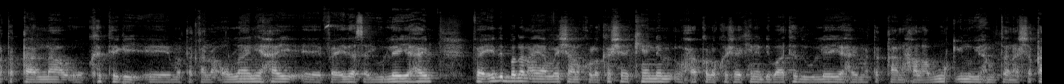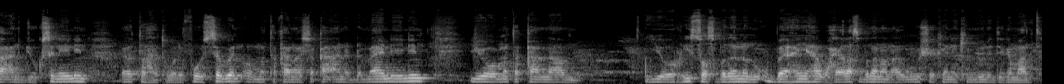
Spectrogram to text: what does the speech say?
mataqaanaa uu ka tegay mataqaanaa online yahay faa-iidaas ayuu leeyahay. Faa-iido badan ayaa meeshaan kalo ka sheekeynay waxaa kaloo ka sheekeynay dhibaatada uu leeyahay mataqaana hal inuu yahay mataqaanaa shaqa aan joogsanaynin oo tahay twenty four seven oo mataqaanaa shaqa aana dhammaanaynin iyo mataqaanaa iyo resource badanna u baahan yahay waxyaalaas badanaan ugu sheekeynay communityga maanta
